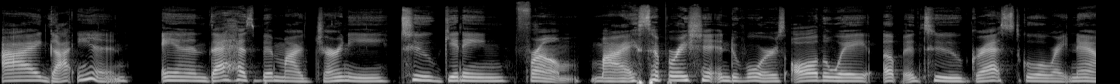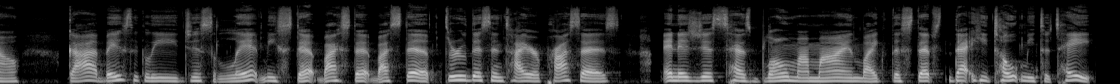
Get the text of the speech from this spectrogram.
I got in. And that has been my journey to getting from my separation and divorce all the way up into grad school right now. God basically just led me step by step by step through this entire process. And it just has blown my mind like the steps that He told me to take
